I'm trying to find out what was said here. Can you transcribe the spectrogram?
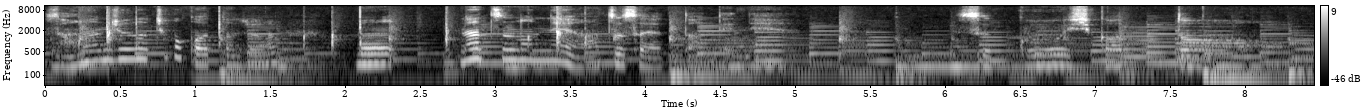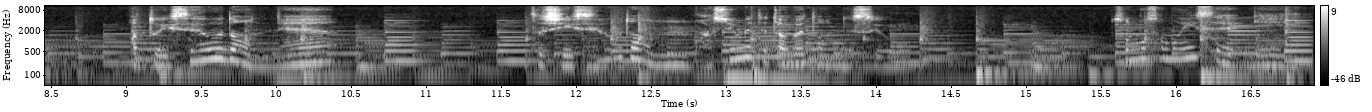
30度近くあったんじゃない？もう夏のね暑さやったんでねすっごい美味しかった。あと伊勢うどんね。私伊勢うどん初めて食べたんですよ。もそも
